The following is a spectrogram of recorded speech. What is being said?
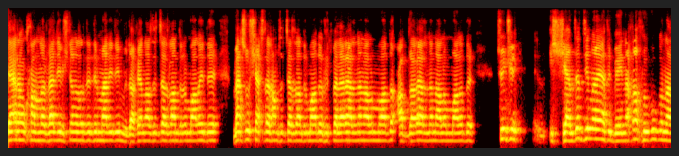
Dərhal xanlar Vəliyev işdən azad edilməli idi, müdafiə naziri cəzalandırılmalı idi, məsul şəxslər hamısı cəzalandırılmalıdır, rütbələri əlindən alınmalıdır, adları əlindən alınmalıdır. Çünki işgəncə cinayəti beynəlxalq hüquqla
